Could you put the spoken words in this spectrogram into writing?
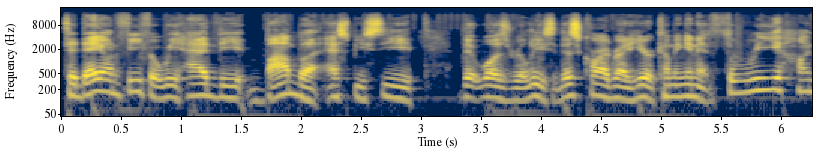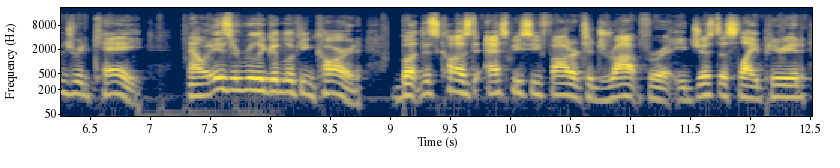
today on FIFA, we had the Bamba SBC that was released. This card right here coming in at 300K. Now, it is a really good looking card, but this caused SBC fodder to drop for a, just a slight period,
